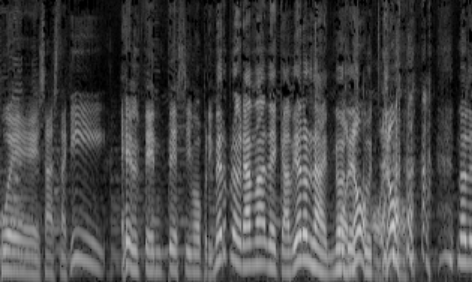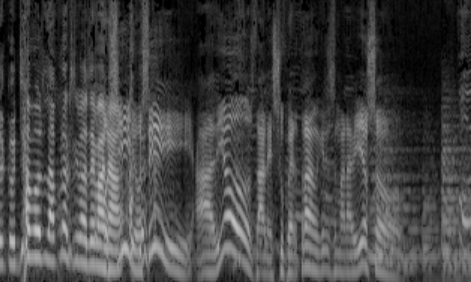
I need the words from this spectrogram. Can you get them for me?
Pues hasta aquí... El centésimo primer programa de Caviar Online. Nos, o no, escucha- o no. Nos escuchamos la próxima semana. O sí, o sí. Adiós. Dale, Supertram, que eres maravilloso. oh,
